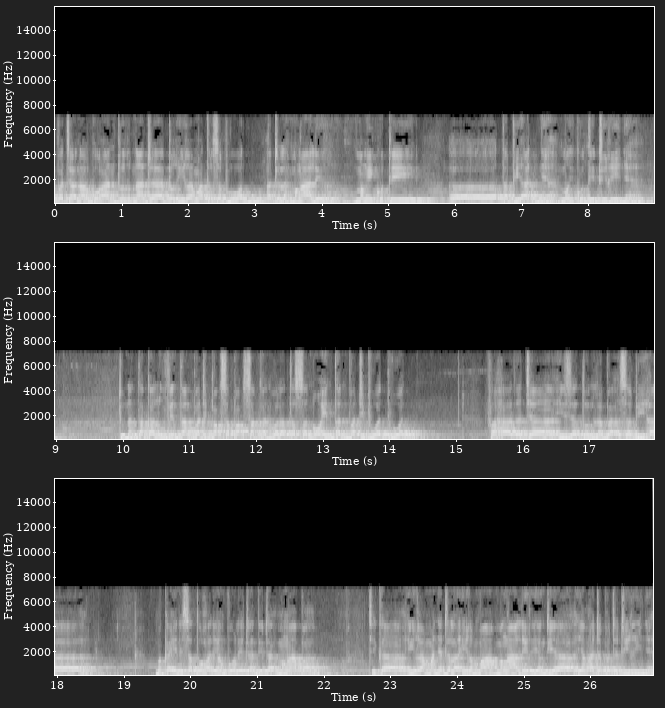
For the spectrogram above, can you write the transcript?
bacaan Al-Quran bernada berirama tersebut adalah mengalir mengikuti e, tabiatnya mengikuti dirinya tuna takalufin tanpa dipaksa-paksakan wala tasannu'in tanpa dibuat-buat. Fahada jaizatun la ba'sa biha. Maka ini satu hal yang boleh dan tidak mengapa. Jika iramanya adalah irama mengalir yang dia yang ada pada dirinya.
